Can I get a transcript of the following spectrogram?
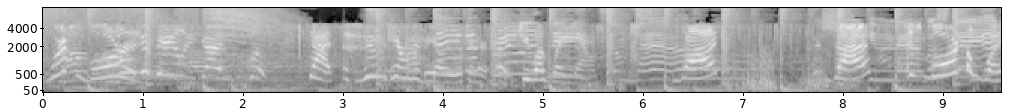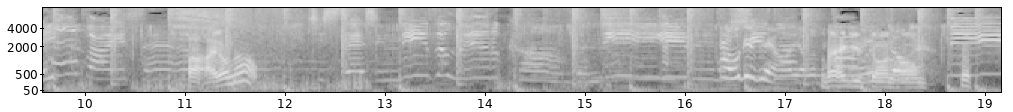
Where's Lauren? Look at Baylee, guys. Look. Dad, zoom the camera to Baylee. Look at her. Oh, she was laying down. Dad? Dad? Is Lauren awake? Uh, I don't know. Oh, look at Baylee Maggie's going home.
